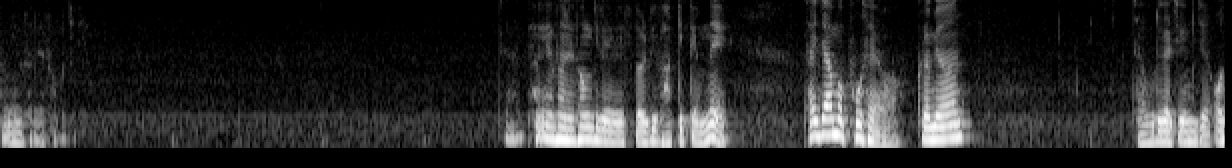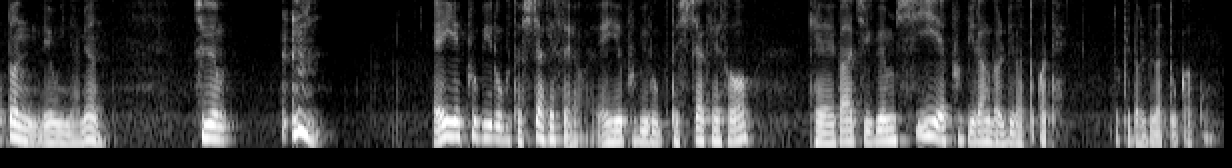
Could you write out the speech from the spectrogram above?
평행선의 성질이요. 자, 평행선의 성질에 의해서 넓이가 같기 때문에 자 이제 한번 보세요. 그러면 자 우리가 지금 이제 어떤 내용이냐면 지금 AFB로부터 시작했어요. AFB로부터 시작해서 걔가 지금 CFB랑 넓이가 똑같아. 이렇게 넓이가 똑같고,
